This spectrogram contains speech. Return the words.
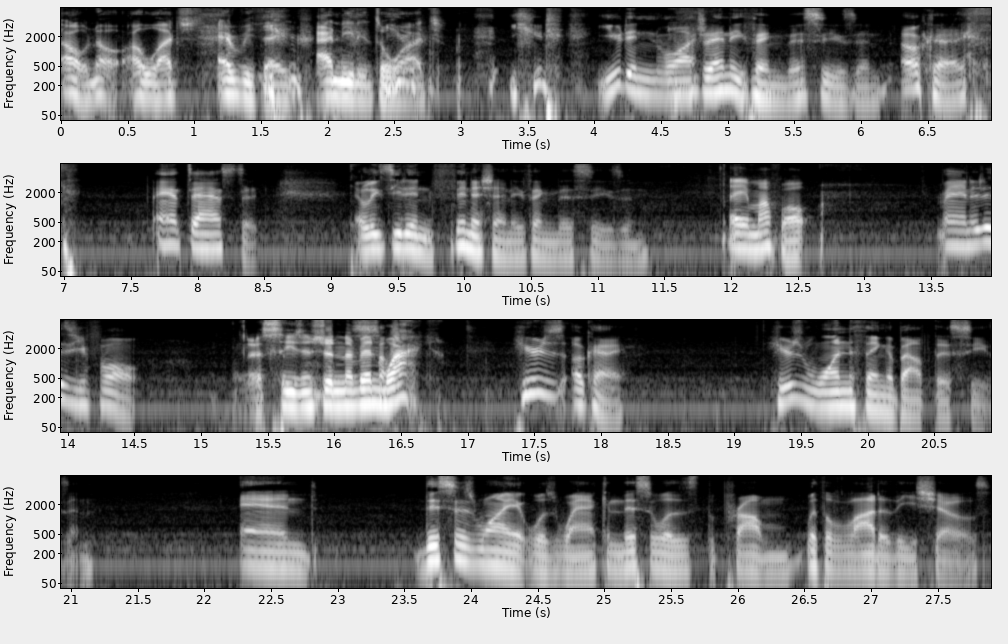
Oh no, I watched everything I needed to You- watch. You you didn't watch anything this season. Okay. Fantastic. At least you didn't finish anything this season. Hey, my fault. Man, it is your fault. The season shouldn't have been So- whack. Here's okay. Here's one thing about this season. And this is why it was whack and this was the problem with a lot of these shows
